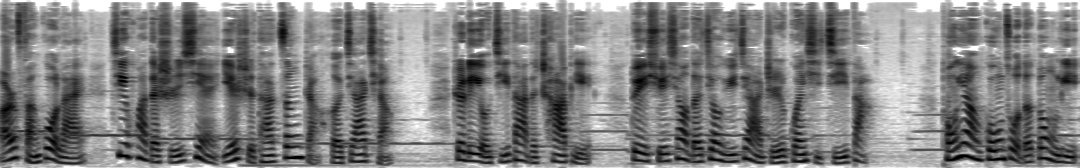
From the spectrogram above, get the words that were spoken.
而反过来，计划的实现也使它增长和加强。这里有极大的差别，对学校的教育价值关系极大。同样，工作的动力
